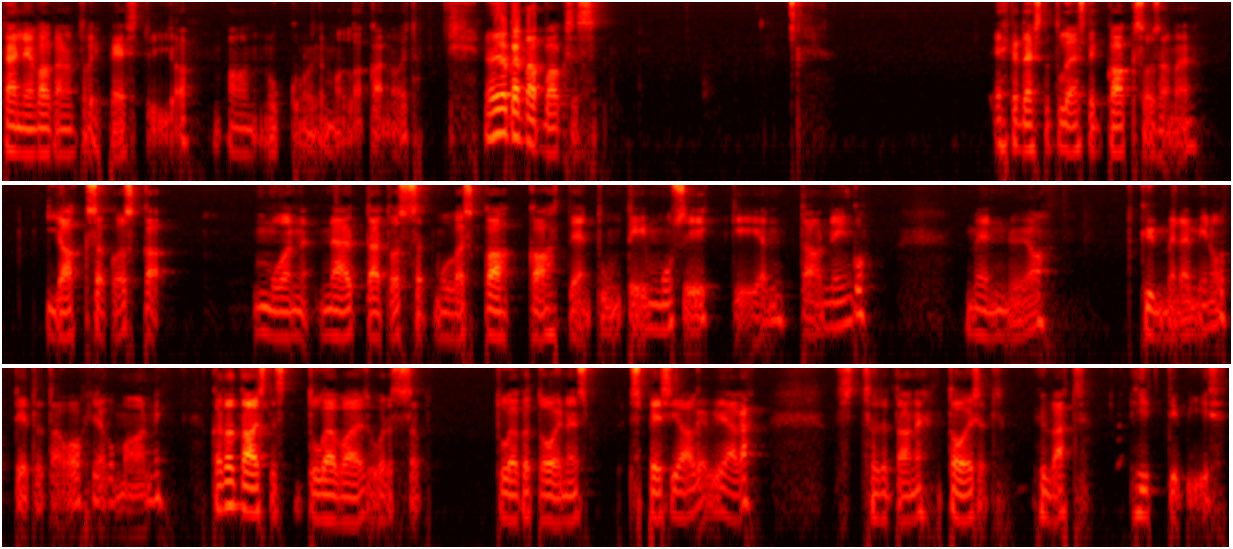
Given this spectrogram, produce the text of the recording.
Tai ne lakanat oli pesty jo. Mä oon nukkunut ilman lakanoita. No joka tapauksessa. Ehkä tästä tulee sitten kaksiosainen jakso, koska mua näyttää tossa, että mulla olisi ka- kahteen tuntiin musiikkia ja nyt tää on niinku mennyt jo kymmenen minuuttia tätä ohjelmaa, niin katsotaan sitten tulevaisuudessa, tuleeko toinen spesiaali vielä. Sitten soitetaan ne toiset hyvät hittibiisit.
